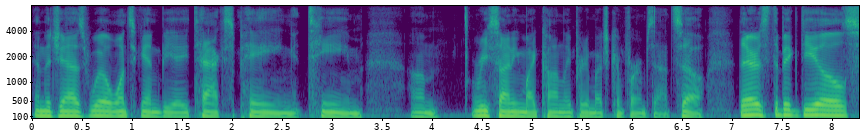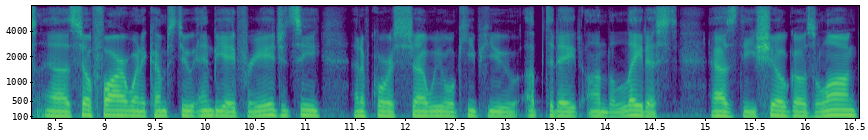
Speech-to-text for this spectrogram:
And the Jazz will once again be a tax-paying team. Um, re-signing Mike Conley pretty much confirms that. So there's the big deals uh, so far when it comes to NBA free agency, and of course uh, we will keep you up to date on the latest as the show goes along.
